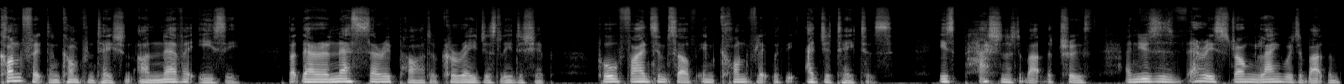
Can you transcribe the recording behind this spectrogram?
Conflict and confrontation are never easy, but they're a necessary part of courageous leadership. Paul finds himself in conflict with the agitators. He's passionate about the truth and uses very strong language about them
